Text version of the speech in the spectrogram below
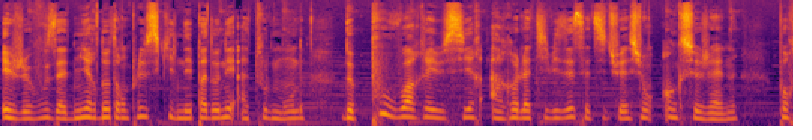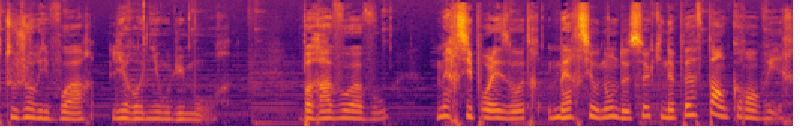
Et je vous admire d'autant plus qu'il n'est pas donné à tout le monde de pouvoir réussir à relativiser cette situation anxiogène pour toujours y voir l'ironie ou l'humour. Bravo à vous, merci pour les autres, merci au nom de ceux qui ne peuvent pas encore en rire,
